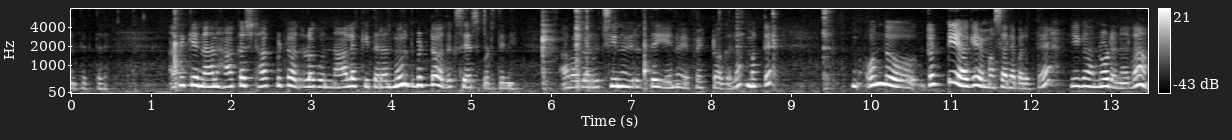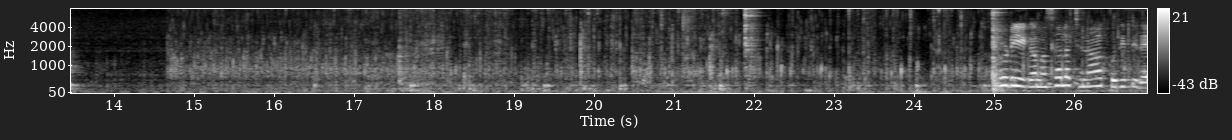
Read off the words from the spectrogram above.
ಅಂತಿರ್ತಾರೆ. ಅದಕ್ಕೆ ನಾನು ಹಾಕಷ್ಟು ಹಾಕಿಬಿಟ್ಟು ಅದರೊಳಗೆ ಒಂದು ನಾಲ್ಕು ಈ ಥರ ನುರಿದ್ಬಿಟ್ಟು ಅದಕ್ಕೆ ಸೇರಿಸ್ಬಿಡ್ತೀನಿ. ಆವಾಗ ರುಚಿನೂ ಇರುತ್ತೆ, ಏನೂ ಎಫೆಕ್ಟು ಆಗೋಲ್ಲ. ಮತ್ತು ಒಂದು ಗಟ್ಟಿಯಾಗಿ ಮಸಾಲೆ ಬರುತ್ತೆ. ಈಗ ನೋಡೋಣಲ್ಲ? ನೋಡಿ, ಈಗ ಮಸಾಲ ಚೆನ್ನಾಗಿ ಕುದೀತಿದೆ.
